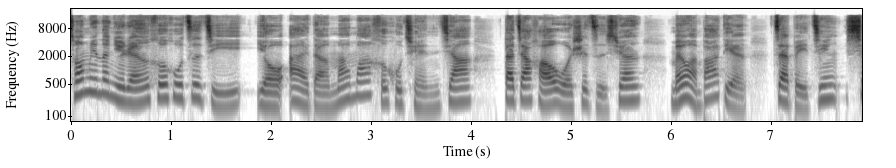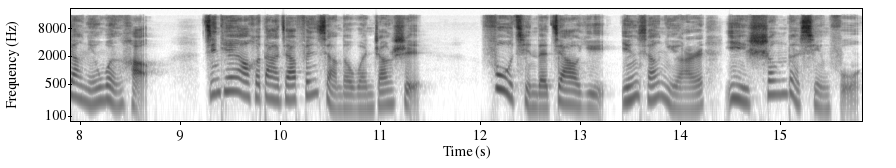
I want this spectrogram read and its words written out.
聪明的女人呵护自己，有爱的妈妈呵护全家。大家好，我是子轩，每晚八点在北京向您问好。今天要和大家分享的文章是：父亲的教育影响女儿一生的幸福。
